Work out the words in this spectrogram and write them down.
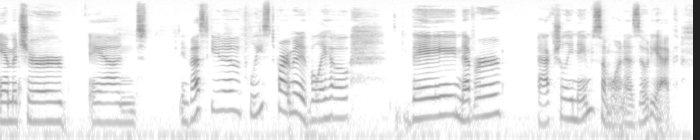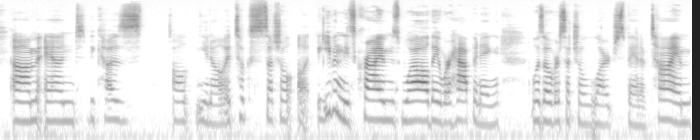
amateur and investigative police department at Vallejo. They never actually named someone as Zodiac, um, and because all you know, it took such a uh, even these crimes while they were happening was over such a large span of time.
